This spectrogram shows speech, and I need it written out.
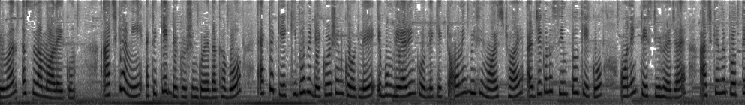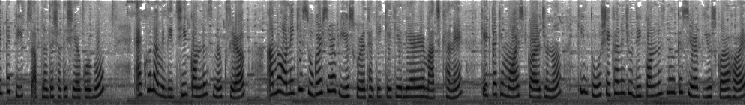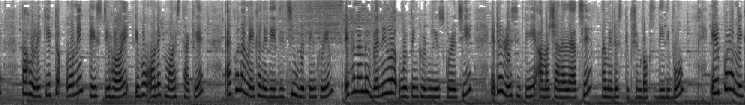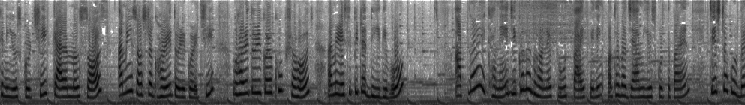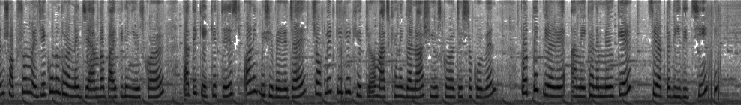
Everyone আসসালামু আলাইকুম। আজকে আমি একটা কেক ডেকোরেশন করে দেখাবো। একটা কেক কীভাবে ডেকোরেশন করলে এবং লেয়ারিং করলে কেকটা অনেক বেশি ময়েস্ট হয় আর যে কোনো সিম্পল কেকও অনেক টেস্টি হয়ে যায়। আজকে আমি প্রত্যেকটা টিপস আপনাদের সাথে শেয়ার করব। এখন আমি দিচ্ছি কন্ডেন্স মিল্ক সিরাপ আমরা অনেকে সুগার সিরাপ ইউজ করে থাকি কেকের লেয়ারের মাঝখানে। কেকটাকে ময়েস্ট করার জন্য। কিন্তু সেখানে যদি কন্ডেন্স মিল্কের সিরাপ ইউজ করা হয়, তাহলে কেকটা অনেক টেস্টি হয় এবং অনেক ময়েস্ট থাকে। এখন আমি এখানে দিয়ে দিচ্ছি হুইপিং ক্রিম এখানে আমি ভ্যানিলা হুইপিং ক্রিম ইউজ করেছি। এটার রেসিপি আমার চ্যানেলে আছে, আমি ডিসক্রিপশন বক্সে দিয়ে দিব। এরপর আমি এখানে ইউজ করছি ক্যারামেল সস আমি এই সসটা ঘরে তৈরি করেছি। ঘরে তৈরি করা খুব সহজ। আমি রেসিপিটা দিয়ে দিব। আপনারা এখানে যে কোনো ধরনের ফ্রুট পাই ফিলিং অথবা জ্যাম ইউজ করতে পারেন। চেষ্টা করবেন সবসময় যে কোনো ধরনের জ্যাম বা পাই ফিলিং ইউজ করার। তাতে কেকের টেস্ট অনেক বেশি বেড়ে যায়। চকলেট কেকের ক্ষেত্রেও মাঝখানে গানাশ ইউজ করার চেষ্টা করবেন। প্রত্যেক লেয়ারে আমি এখানে মিল্কের সিরাপটা দিয়ে দিচ্ছি।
